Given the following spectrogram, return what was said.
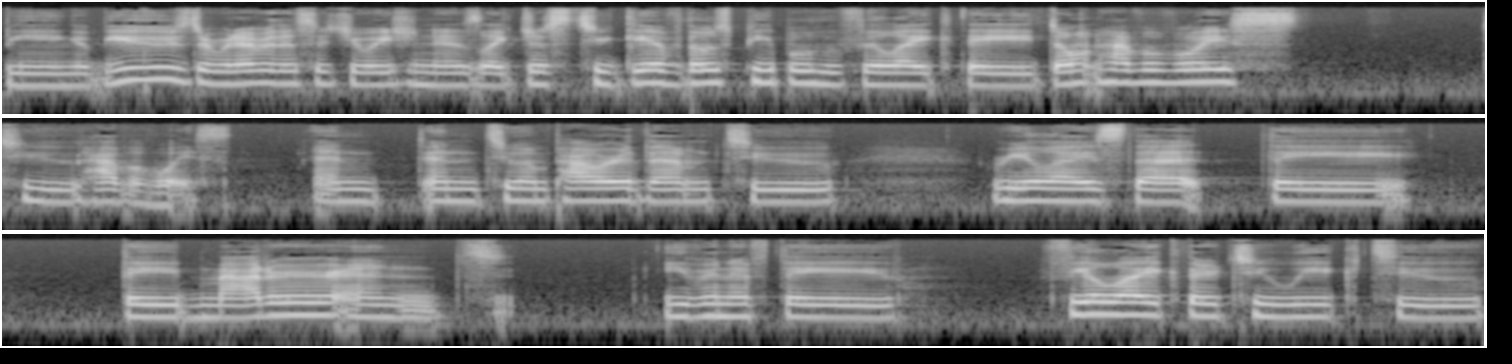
being abused or whatever the situation is like just to give those people who feel like they don't have a voice to have a voice and and to empower them to realize that they they matter and even if they feel like they're too weak to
